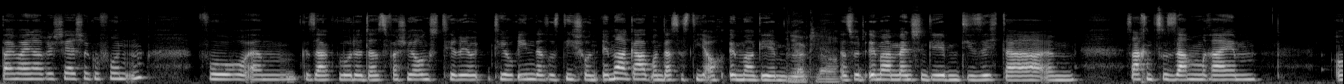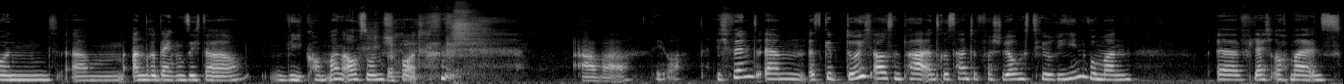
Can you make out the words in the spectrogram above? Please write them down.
bei meiner Recherche gefunden wo ähm, gesagt wurde, dass Verschwörungstheorien, dass es die schon immer gab und dass es die auch immer geben wird. Ja, klar. Es wird immer Menschen geben, die sich da ähm, Sachen zusammenreimen und ähm, andere denken sich da, wie kommt man auf so einen Schrott? Aber ja. Ich finde, ähm, es gibt durchaus ein paar interessante Verschwörungstheorien, wo man äh, vielleicht auch mal ins,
